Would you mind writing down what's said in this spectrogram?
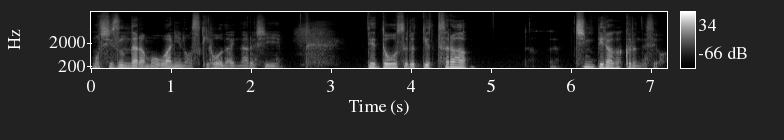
もう沈んだらもうワニの好き放題になるし、で、どうするって言ったら、チンピラが来るんですよ。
